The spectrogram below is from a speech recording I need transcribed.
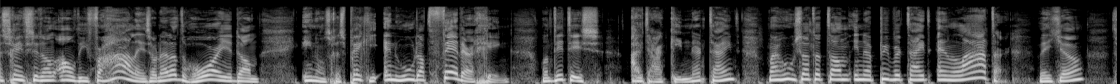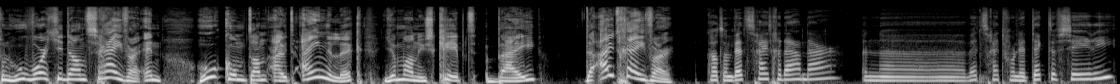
schreef ze dan al die verhalen en zo? Nou, dat hoor je dan in ons gesprekje. En hoe dat verder ging. Want dit is uit haar kindertijd. Maar hoe zat het dan in haar puberteit en later? Weet je wel? Van hoe word je dan schrijver? En hoe komt dan uiteindelijk je manuscript bij de uitgever? Ik had een wedstrijd gedaan daar. Een eh, wedstrijd voor een detective serie.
